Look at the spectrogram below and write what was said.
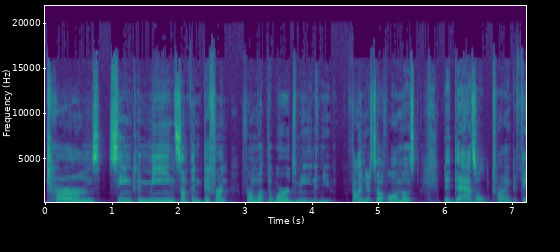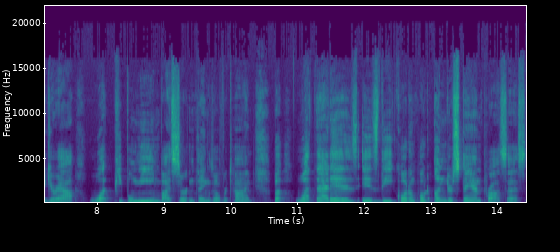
terms seem to mean something different from what the words mean. And you find yourself almost bedazzled trying to figure out what people mean by certain things over time. But what that is, is the quote unquote understand process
